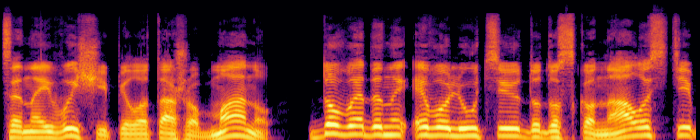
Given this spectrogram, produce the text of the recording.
це найвищий пілотаж обману, доведений еволюцією до досконалості.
